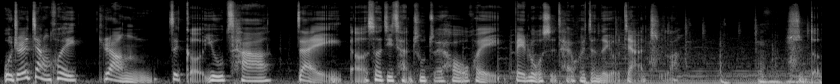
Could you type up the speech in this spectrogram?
我觉得这样会让这个 U 差在呃设计产出最后会被落实，才会真的有价值啦。嗯，是的。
